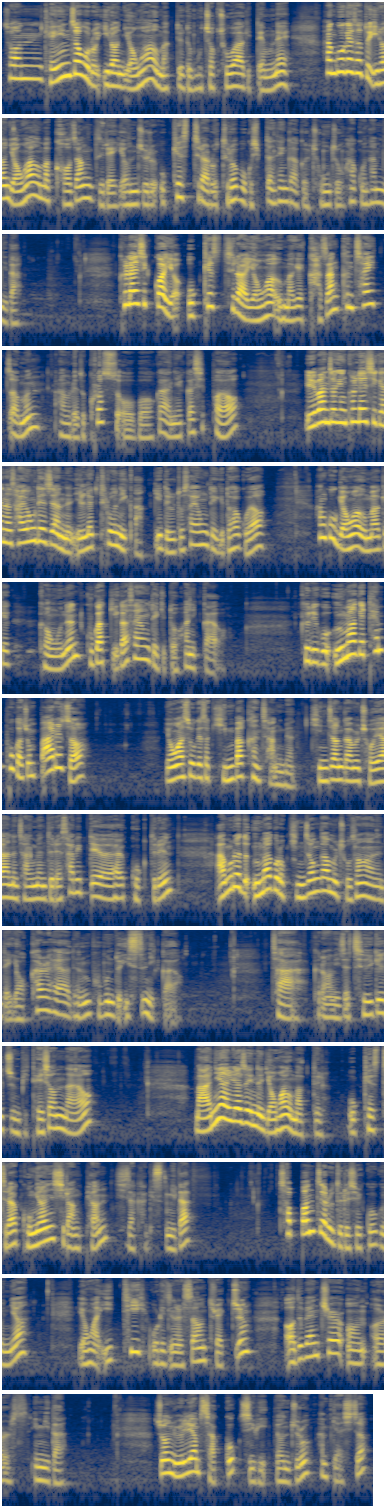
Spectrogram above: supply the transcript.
전 개인적으로 이런 영화 음악들도 무척 좋아하기 때문에 한국에서도 이런 영화 음악 거장들의 연주를 오케스트라로 들어보고 싶다는 생각을 종종 하곤 합니다. 클래식과 여, 오케스트라 영화 음악의 가장 큰 차이점은 아무래도 크로스오버가 아닐까 싶어요. 일반적인 클래식에는 사용되지 않는 일렉트로닉 악기들도 사용되기도 하고요. 한국 영화 음악의 경우는 국악기가 사용되기도 하니까요. 그리고 음악의 템포가 좀 빠르죠. 영화 속에서 긴박한 장면, 긴장감을 줘야 하는 장면들에 삽입되어야 할 곡들은 아무래도 음악으로 긴장감을 조성하는데 역할을 해야 되는 부분도 있으니까요. 자, 그럼 이제 즐길 준비 되셨나요? 많이 알려져 있는 영화 음악들, 오케스트라 공연 실황편 시작하겠습니다. 첫 번째로 들으실 곡은요. 영화 E.T. 오리지널 사운드트랙 중 Adventure on Earth입니다. 존 윌리엄스 작곡, 지휘, 연주로 함께 하시죠.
